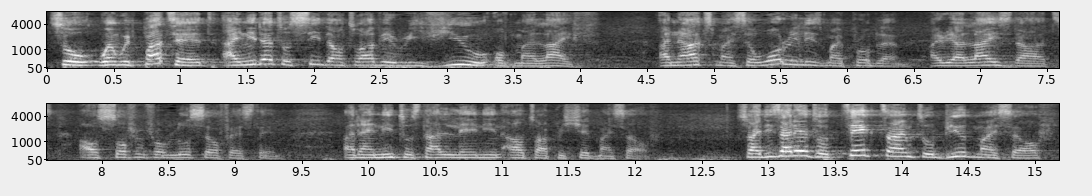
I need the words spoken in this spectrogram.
So when we parted, I needed to sit down to have a review of my life and ask myself, what really is my problem? I realized that I was suffering from low self esteem and I need to start learning how to appreciate myself. So I decided to take time to build myself,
